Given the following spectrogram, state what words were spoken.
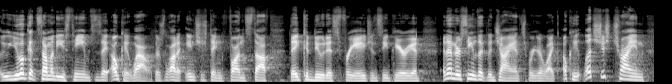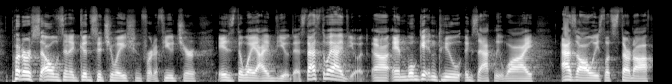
you look at some of these teams and say, okay, wow, there's a lot of interesting, fun stuff. They could do this free agency period. And then there seems like the Giants where you're like, okay, let's just try and put ourselves in a good situation for the future, is the way I view this. That's the way I view it. Uh, and we'll get into exactly why as always, let's start off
